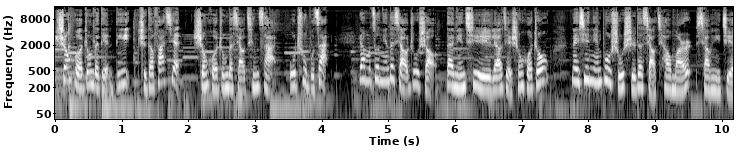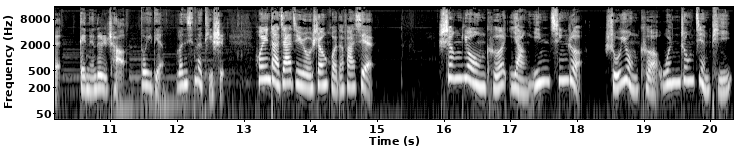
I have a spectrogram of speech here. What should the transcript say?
生活中的点滴值得发现，生活中的小青菜无处不在。让我们做您的小助手，带您去了解生活中那些您不熟识的小窍门、小秘诀，给您的日常多一点温馨的提示。欢迎大家进入生活的发现。生用可养阴清热，熟用可温中健脾。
